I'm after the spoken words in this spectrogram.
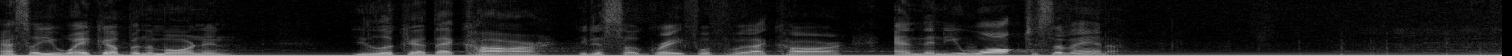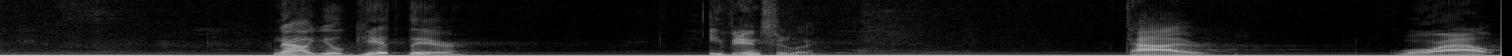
And so you wake up in the morning, you look at that car, you're just so grateful for that car, and then you walk to Savannah. Now you'll get there eventually. Tired, wore out,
